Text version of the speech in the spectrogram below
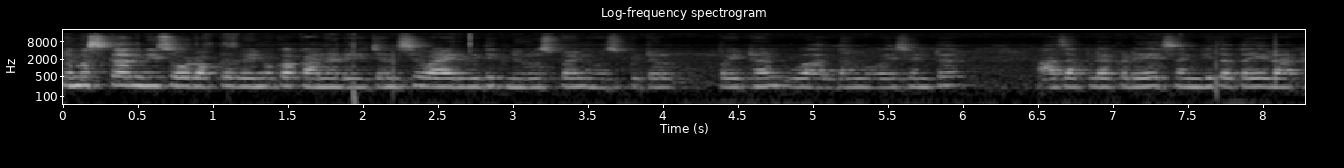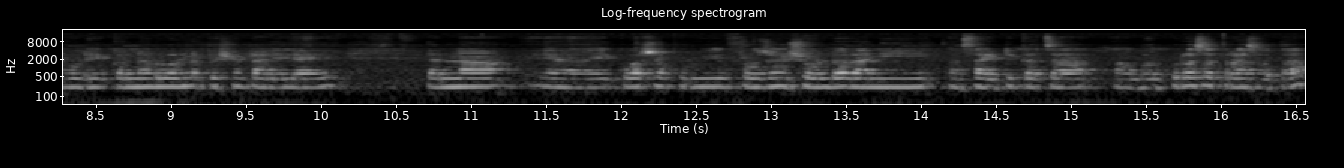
नमस्कार मी सौ डॉक्टर रेणुका कानडे जनसेवा आयुर्वेदिक न्यूरोस्पाईन हॉस्पिटल पैठण व अर्धांग वय सेंटर. आज आपल्याकडे संगीताताई राठोड हे कन्नडवरनं पेशंट आलेले आहे. त्यांना एक वर्षापूर्वी फ्रोझन शोल्डर आणि सायटिकाचा भरपूर असा त्रास होता.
